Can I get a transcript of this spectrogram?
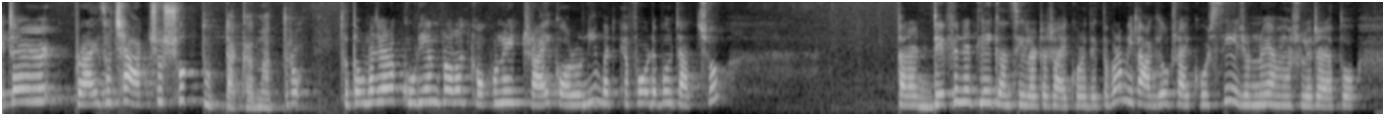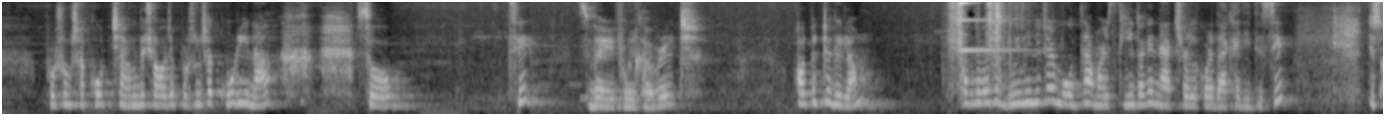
এটার প্রাইস হচ্ছে আটশো সত্তর টাকা মাত্র। তো তোমরা যারা কোরিয়ান প্রোডাক্ট কখনোই ট্রাই করনি বাট অ্যাফোর্ডেবল চাচ্ছ তারা ডেফিনেটলি কনসিলারটা ট্রাই করে দেখতে পারো। আমি এটা আগেও ট্রাই করছি এই জন্যই আমি আসলে এটার এত প্রশংসা করছি। আমি কিন্তু সহজে প্রশংসা করি না। So see it's very full coverage অল্প একটু দিলাম। আমি তোমাকে দুই মিনিটের মধ্যে আমার স্কিনটাকে ন্যাচারাল করে দেখাই দিতেছি। জাস্ট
